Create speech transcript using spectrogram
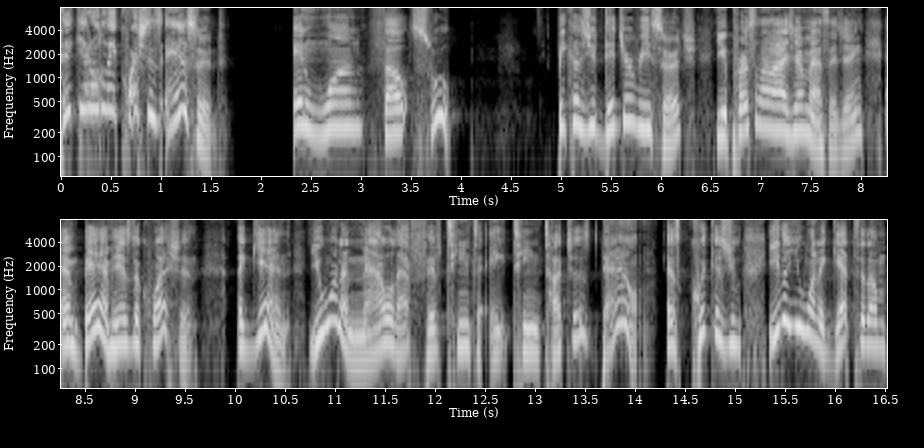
they get all their questions answered in one felt swoop. Because you did your research, you personalize your messaging, and bam, here's the question. Again, you want to narrow that 15 to 18 touches down as quick as you either you want to get to them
